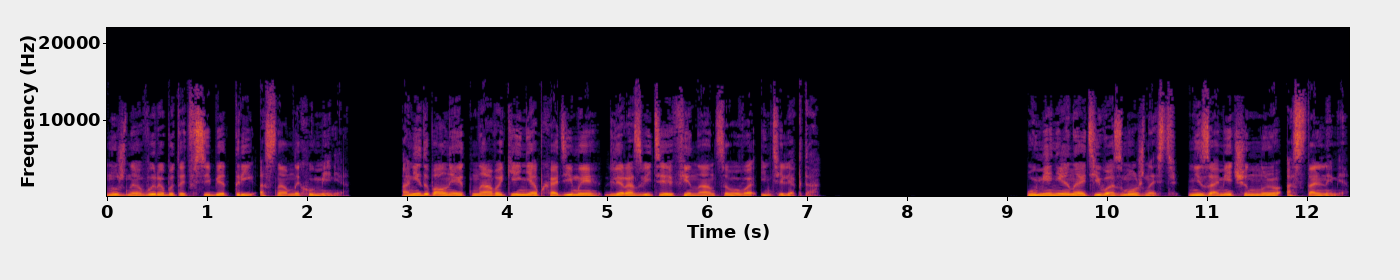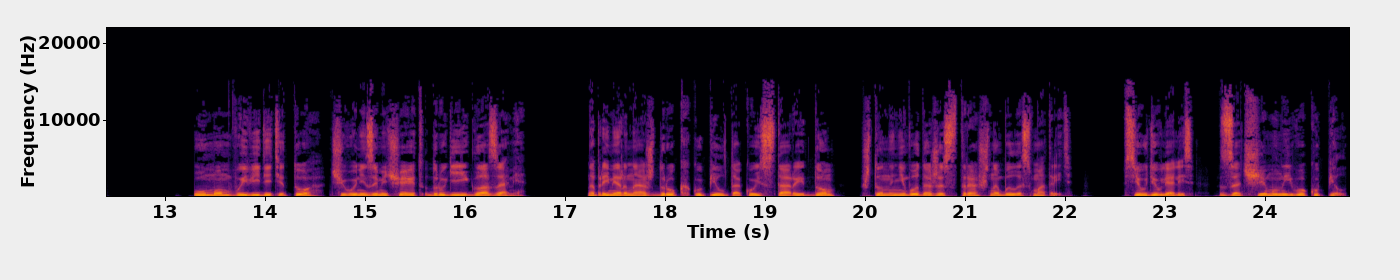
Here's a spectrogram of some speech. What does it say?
нужно выработать в себе три основных умения. Они дополняют навыки, необходимые для развития финансового интеллекта. Умение найти возможность, незамеченную остальными. Умом вы видите то, чего не замечают другие глазами, Например, наш друг купил такой старый дом, что на него даже страшно было смотреть. Все удивлялись, зачем он его купил.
